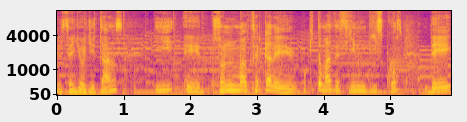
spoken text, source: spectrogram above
el sello Gitans. Y son más cerca de un poquito más de 100 discos de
